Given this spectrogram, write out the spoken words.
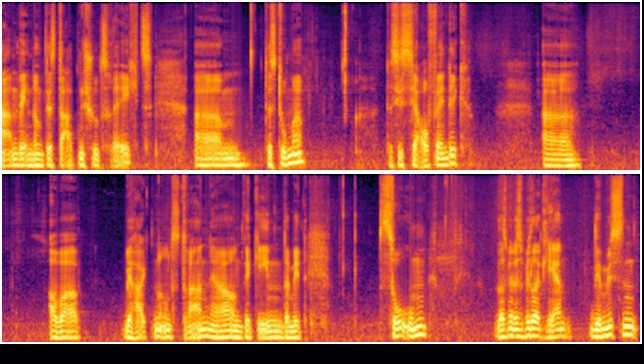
Anwendung des Datenschutzrechts. Ähm, das tun wir. Das ist sehr aufwendig, äh, aber wir halten uns dran, ja, und wir gehen damit so um. Lass mir das ein bisschen erklären wir müssen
